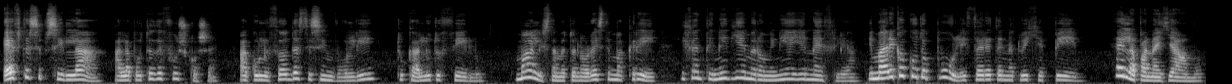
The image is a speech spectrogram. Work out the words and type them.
Έφτασε ψηλά, αλλά ποτέ δεν φούσκωσε, ακολουθώντας τη συμβουλή του καλού του φίλου. Μάλιστα με τον Ορέστη Μακρύ είχαν την ίδια ημερομηνία γενέθλια. Η Μαρίκα Κοτοπούλη φέρεται να του είχε πει: Έλα Παναγιά μου,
